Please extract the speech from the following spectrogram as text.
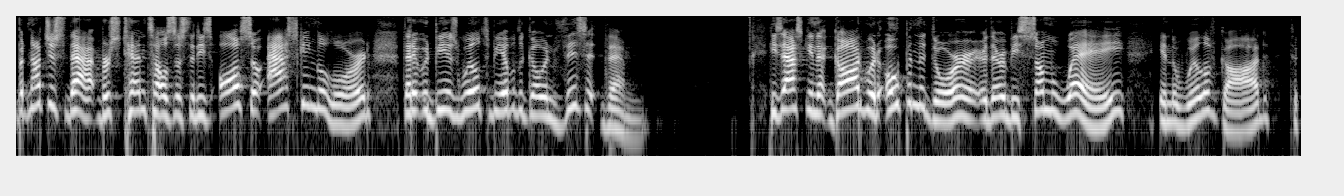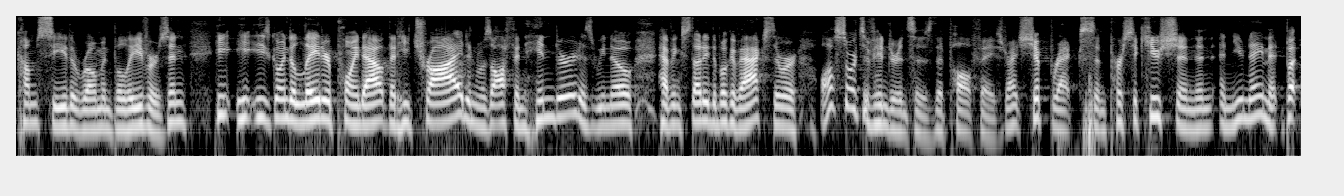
But not just that, verse 10 tells us that he's also asking the Lord that it would be his will to be able to go and visit them. He's asking that God would open the door, or there would be some way in the will of God to come see the Roman believers. And he, he, he's going to later point out that he tried and was often hindered. As we know, having studied the book of Acts, there were all sorts of hindrances that Paul faced, right? Shipwrecks and persecution and, and you name it. But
